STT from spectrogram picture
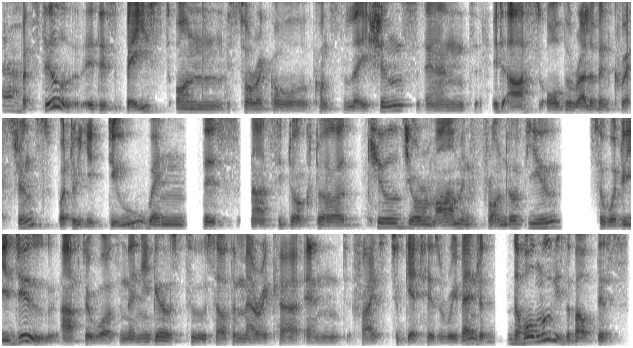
Ah. But still, it is based on historical constellations and it asks all the relevant questions. What do you do when this Nazi doctor killed your mom in front of you? So what do you do afterwards? And then he goes to South America and tries to get his revenge. The whole movie is about this.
